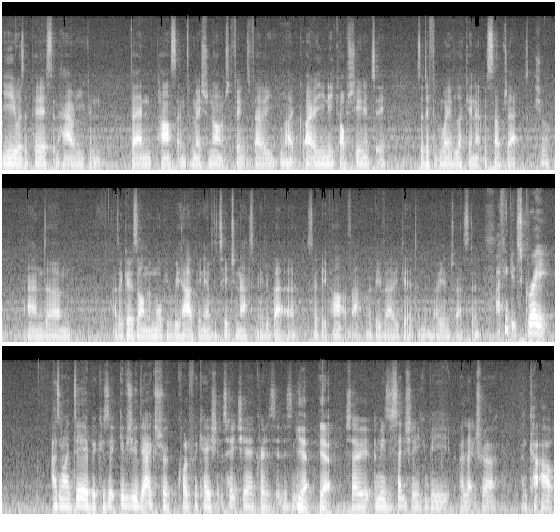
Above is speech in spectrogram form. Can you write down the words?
you as a person how you can then pass that information on, which I think is very Mm. like quite a unique opportunity. It's a different way of looking at the subject, Sure. and um, as it goes on, the more people we have being able to teach anatomy, the better. So to be part of that would be very good and very interesting. I think it's great as an idea because it gives you the extra qualifications. HEA accredited, isn't it? Yeah, yeah, So it means essentially you can be a lecturer and cut out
